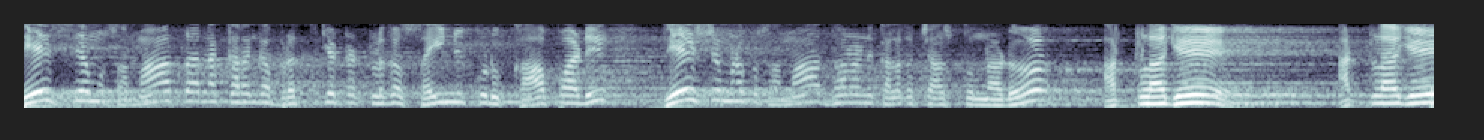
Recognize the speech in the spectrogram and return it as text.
దేశము సమాధానకరంగా బ్రతికేటట్లుగా సైనికుడు కాపాడి దేశమునకు సమాధానాన్ని కలగ చేస్తున్నాడో అట్లాగే అట్లాగే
